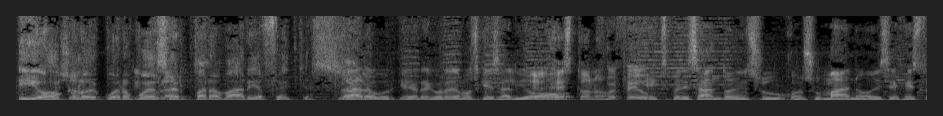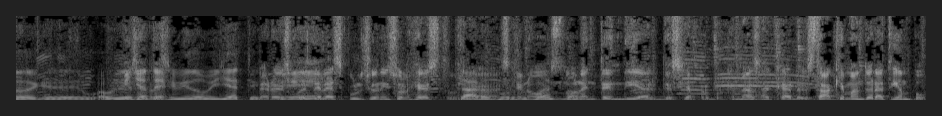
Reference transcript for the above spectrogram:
Y ojo Que lo de cuero puede titulares. ser para varias fechas. Claro, porque recordemos que salió El gesto, ¿no? Expresando en su con su mano ese gesto de que hubiese Billete. recibido billete. Pero después Eh, de la expulsión hizo el gesto. o Claro, sea, por es que no- supuesto. No, la entendía. Él decía, pero ¿por qué me va a sacar? Estaba quemando, era tiempo.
